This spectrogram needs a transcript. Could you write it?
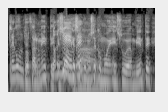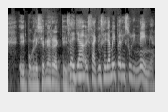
Pregunta. Totalmente. Eso es lo que Siempre. se conoce como en su ambiente hipoglicemia reactiva. Se llama, exacto, y se llama hiperinsulinemia.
